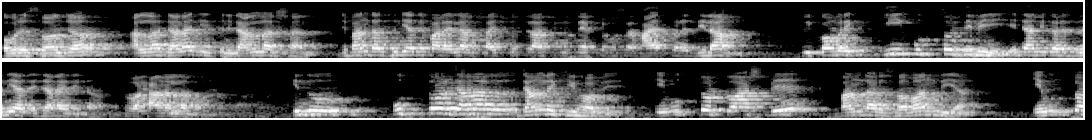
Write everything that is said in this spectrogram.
কবরের সওয়াল জবাব আল্লাহ জানাই দিয়েছেন, এটা আল্লাহর শান। যে বান্দা দুনিয়াতে পাঠাইলাম ষাট, সত্তর, আশি, নব্বই, একশো বছর হায়াত করে দিলাম, তুই কবরে কি উত্তর দিবি, এটা আমি তোর দুনিয়াতে জানাই দিলাম। সুবহান আল্লাহ বলেন। কিন্তু উত্তর জানাল জানলে কি হবে? এই উত্তর তো আসবে বান্দার জবান দিয়া। এই উত্তর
